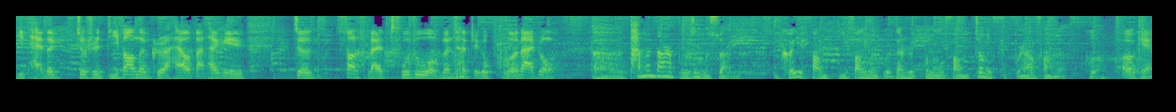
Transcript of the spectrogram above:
敌台的，就是敌方的歌，还要把它给就放出来荼毒我们的这个普罗大众。呃，他们当然不是这么算的，可以放敌方的歌，但是不能放政府不让放的歌。OK，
